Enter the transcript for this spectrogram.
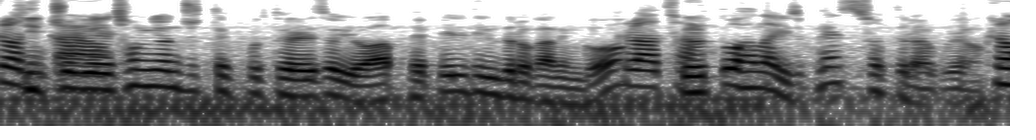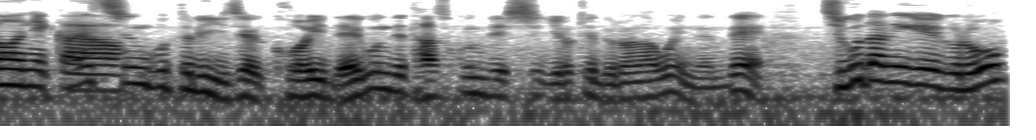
그러니까요. 뒤쪽에 청년주택부터 해서 요 앞에 빌딩 들어가는 거. 그렇죠. 그리고 또 하나 이제 펜스 쳤더라고요. 그러니까요. 펜스 곳들이 이제 거의 네 군데, 다섯 군데씩 이렇게 늘어나고 있는데 지구 단위 계획으로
